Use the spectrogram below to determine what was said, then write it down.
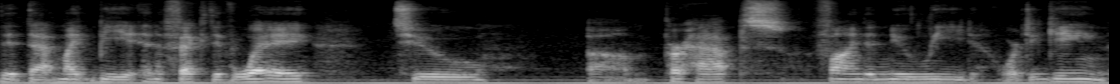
that that might be an effective way to um, perhaps find a new lead or to gain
